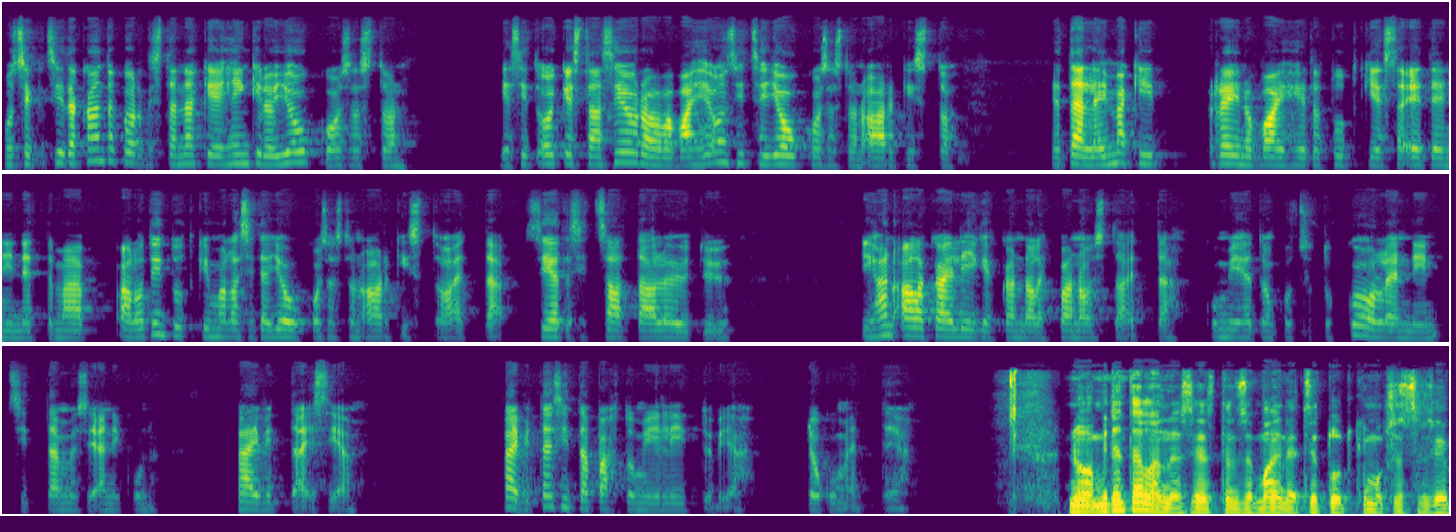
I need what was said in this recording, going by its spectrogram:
Mutta siitä kantakortista näkee henkilön joukkoosaston ja sitten oikeastaan seuraava vaihe on sitten se joukkoosaston arkisto. Ja tällöin mäkin Reinon vaiheita tutkiessa etenin, että mä aloitin tutkimalla sitä joukkoosaston arkistoa, että sieltä sitten saattaa löytyä ihan alkaen liikekannalle panosta, että kun miehet on kutsuttu koolle, niin sitten tämmöisiä niin päivittäisiä, päivittäisiin tapahtumiin liittyviä dokumentteja. No miten tällainen asia, sitten sä mainitsit tutkimuksessasi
